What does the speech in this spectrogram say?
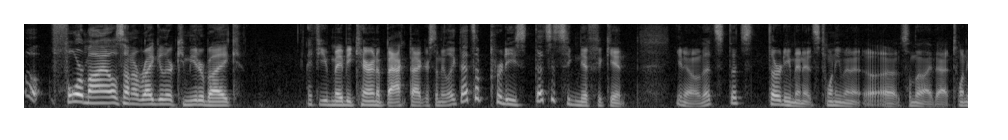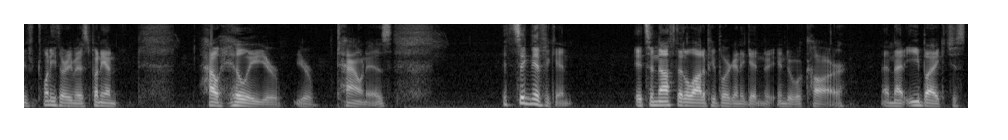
oh, four miles on a regular commuter bike, if you maybe carrying a backpack or something like that's a pretty that's a significant you know that's that's 30 minutes 20 minutes uh, something like that 20, 20 30 minutes depending on how hilly your your town is. It's significant. It's enough that a lot of people are going to get into, into a car and that e-bike just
